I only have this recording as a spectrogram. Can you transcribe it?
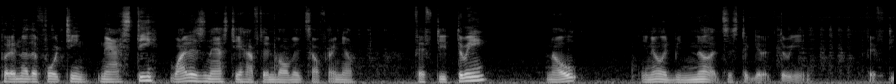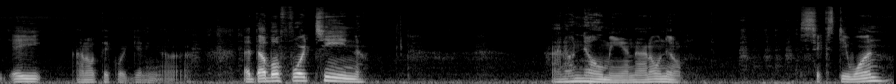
Put another 14. Nasty. Why does Nasty have to involve itself right now? 53. No. You know, it'd be nuts just to get a 3. 58. I don't think we're getting uh, a double 14. I don't know, man. I don't know. 61.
